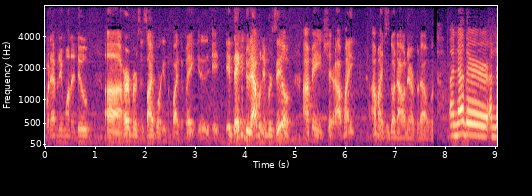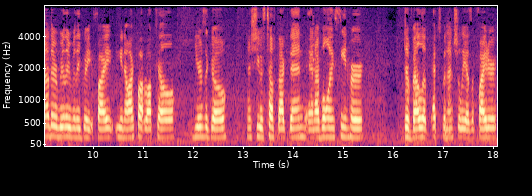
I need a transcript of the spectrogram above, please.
whatever they want to do, uh, her versus Cyborg is the fight to make. If they can do that one in Brazil, I mean, shit, I might I might just go down there for that one. Another another really really great fight. You know, I fought Raquel years ago, and she was tough back then. And I've only seen her develop exponentially as a fighter.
